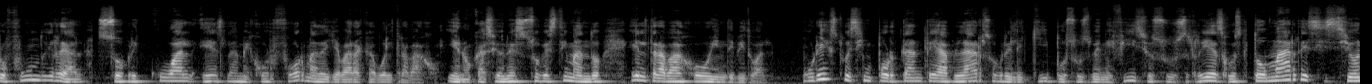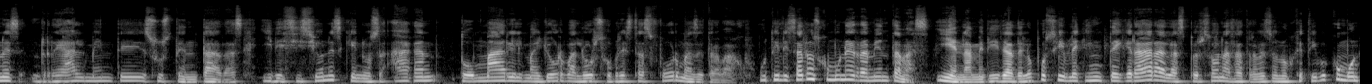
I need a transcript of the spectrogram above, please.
profundo y real sobre cuál es la mejor forma de llevar a cabo el trabajo, y en ocasiones subestimando el trabajo individual. Por esto es importante hablar sobre el equipo, sus beneficios, sus riesgos, tomar decisiones realmente sustentadas y decisiones que nos hagan tomar el mayor valor sobre estas formas de trabajo, utilizarnos como una herramienta más y en la medida de lo posible integrar a las personas a través de un objetivo común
